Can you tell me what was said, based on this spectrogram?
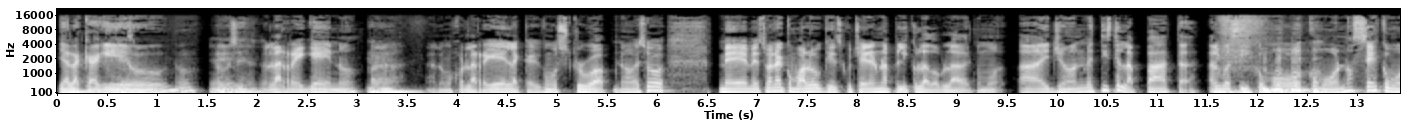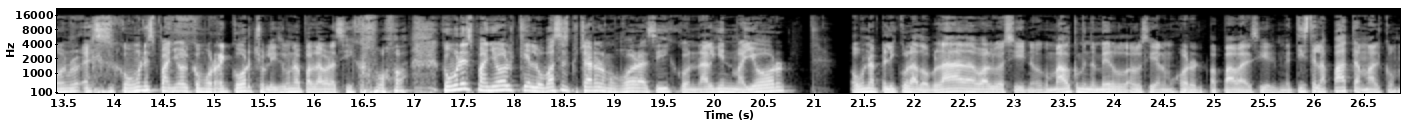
ya la cagué Es- o, ¿no? Eh, la regué, ¿no? Para, A lo mejor la regué, la cagué como screw up, ¿no? Eso me, me suena como algo que escucharía en una película doblada, como, ay, John, metiste la pata. Algo así, como, como no sé, como, como un español, como recorcholis, una palabra así, como, como un español que lo vas a escuchar a lo mejor así con alguien mayor o una película doblada o algo así, ¿no? Malcolm in the Middle, algo así, a lo mejor el papá va a decir, metiste la pata, Malcolm,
